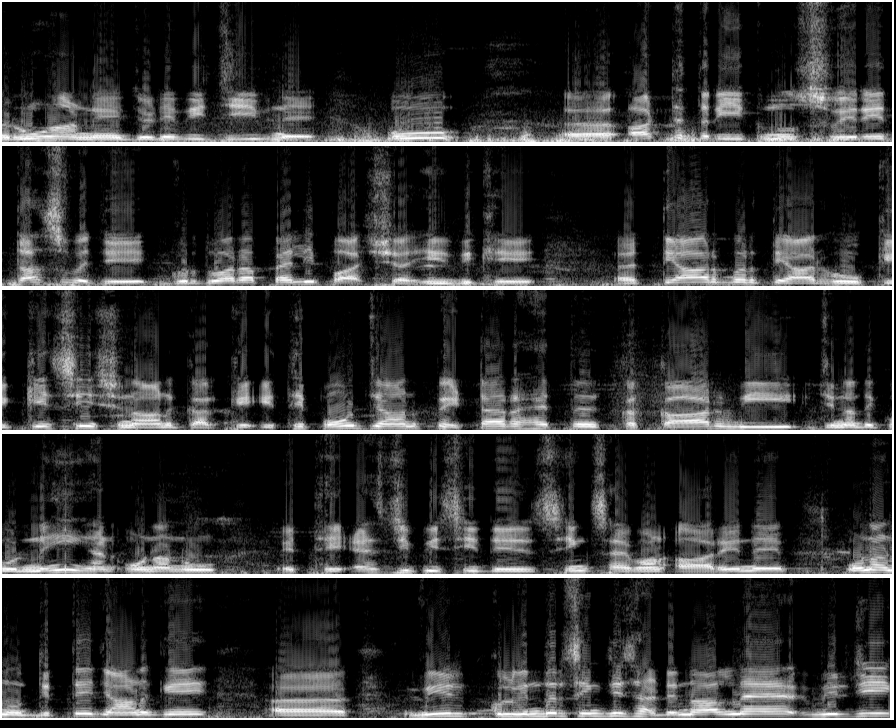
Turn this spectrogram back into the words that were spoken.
ਰੂਹਾਂ ਨੇ ਜਿਹੜੇ ਵੀ ਜੀਵ ਨੇ ਉਹ ਅ, 8 ਤਰੀਕ ਨੂੰ ਸਵੇਰੇ 10 ਵਜੇ ਗੁਰਦੁਆਰਾ ਪਹਿਲੀ ਪਾਤਸ਼ਾਹੀ ਵਿਖੇ ਤਿਆਰ ਬਰ ਤਿਆਰ ਹੋ ਕੇ ਕੇਸੀ ਇਸ਼ਨਾਨ ਕਰਕੇ ਇੱਥੇ ਪਹੁੰਚ ਜਾਣ, ਭੇਟਾ ਰਹਿਤ ਕਕਾਰ ਵੀ ਜਿਨ੍ਹਾਂ ਦੇ ਕੋਲ ਨਹੀਂ ਹਨ, ਉਹਨਾਂ ਨੂੰ ਇੱਥੇ ਐਸਜੀਪੀਸੀ ਦੇ ਸਿੰਘ ਸਾਹਿਬਾਨ ਆ ਰਹੇ ਨੇ, ਉਹਨਾਂ ਨੂੰ ਦਿੱਤੇ ਜਾਣਗੇ। ਵੀਰ ਕੁਲਵਿੰਦਰ ਸਿੰਘ ਜੀ ਸਾਡੇ ਨਾਲ ਨੇ। ਵੀਰ ਜੀ,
